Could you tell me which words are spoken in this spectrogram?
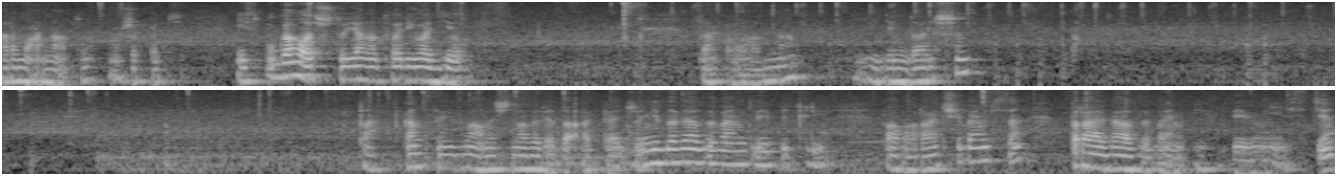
Нормально, а то уже испугалась, что я натворила дело. Так, ладно. Едем дальше. Так, в конце изнаночного ряда опять же не довязываем 2 петли. Поворачиваемся. Провязываем их две вместе.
